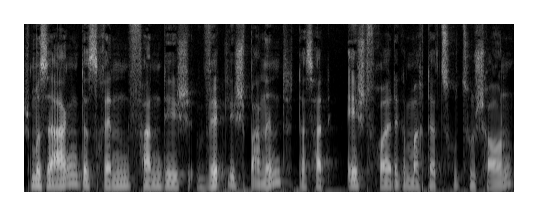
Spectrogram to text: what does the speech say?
Ich muss sagen, das Rennen fand ich wirklich spannend. Das hat echt Freude gemacht, dazu zu schauen.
